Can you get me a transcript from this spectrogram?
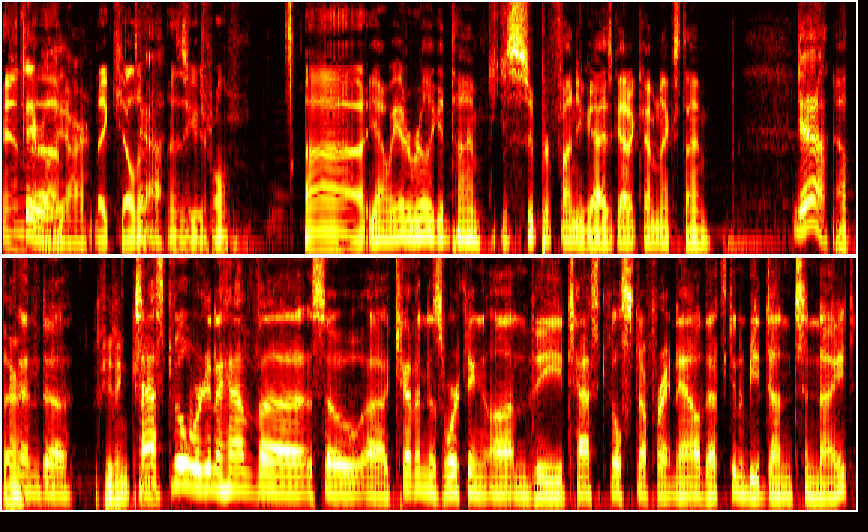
and They really uh, are. They killed it Yeah. as usual. Uh, yeah, we had a really good time. It was super fun. You guys got to come next time yeah, out there. And uh, if you didn't come, Taskville, we're going to have. Uh, so uh, Kevin is working on the Taskville stuff right now. That's going to be done tonight.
